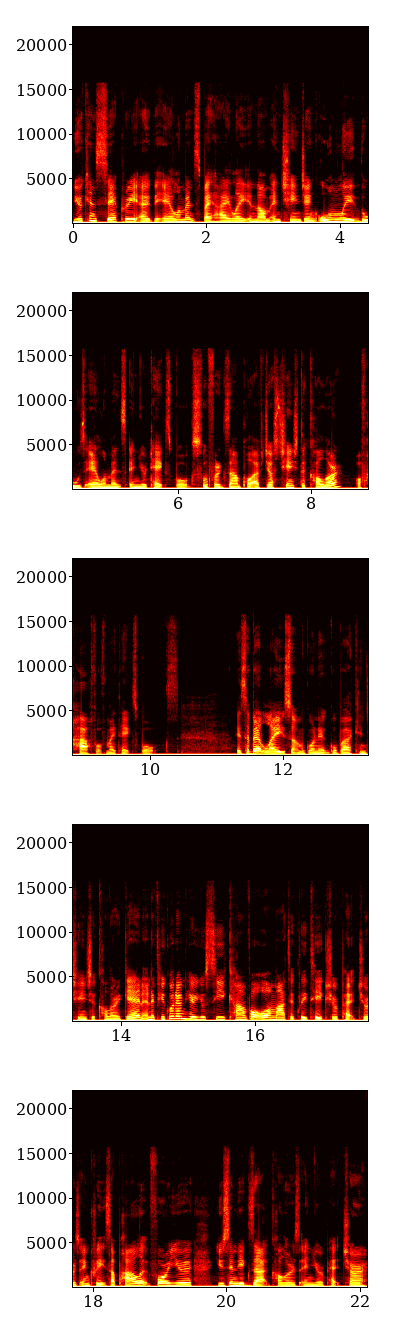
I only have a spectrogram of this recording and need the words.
you can separate out the elements by highlighting them and changing only those elements in your text box. So for example I've just changed the colour of half of my text box it's a bit light so I'm going to go back and change the color again and if you go down here you'll see Canva automatically takes your pictures and creates a palette for you using the exact colors in your picture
